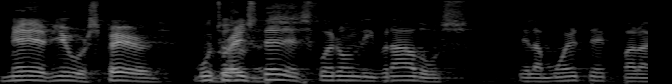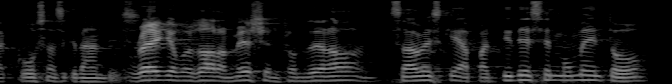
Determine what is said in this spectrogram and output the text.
Many of you were spared for Muchos de greatness. ustedes fueron librados de la muerte para cosas grandes. Reagan was on a mission from then on. Sabes que a partir de ese momento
